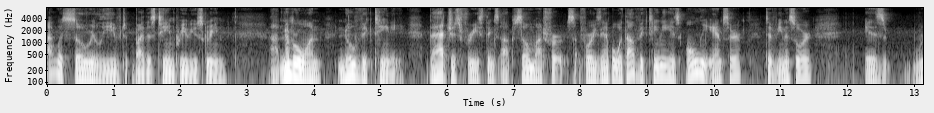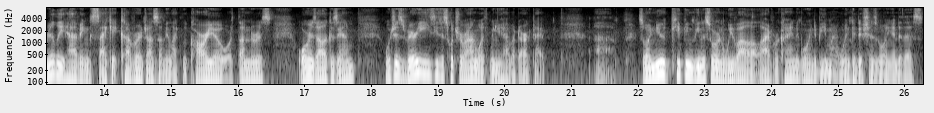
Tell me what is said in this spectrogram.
I was so relieved by this team preview screen. Uh, number one, no Victini. That just frees things up so much. For for example, without Victini, his only answer to Venusaur is really having psychic coverage on something like Lucario or Thundurus or his Alakazam, which is very easy to switch around with when you have a Dark type. Uh, so I knew keeping Venusaur and Weavile alive were kind of going to be my win conditions going into this.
